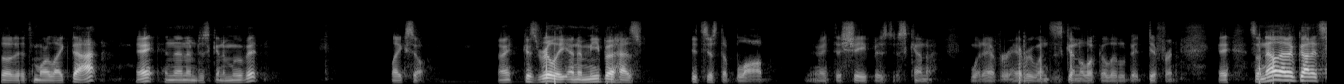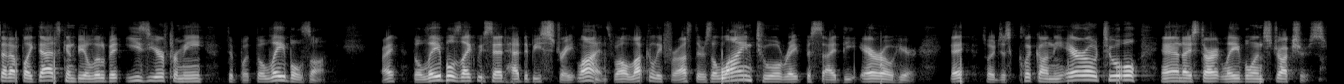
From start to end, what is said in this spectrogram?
so that it's more like that, okay? And then I'm just going to move it like so, right? Because really an amoeba has, it's just a blob, right? The shape is just kind of whatever. Everyone's is going to look a little bit different, okay? So now that I've got it set up like that, it's going to be a little bit easier for me to put the labels on right? The labels, like we said, had to be straight lines. Well, luckily for us, there's a line tool right beside the arrow here, okay? So I just click on the arrow tool and I start labeling structures.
